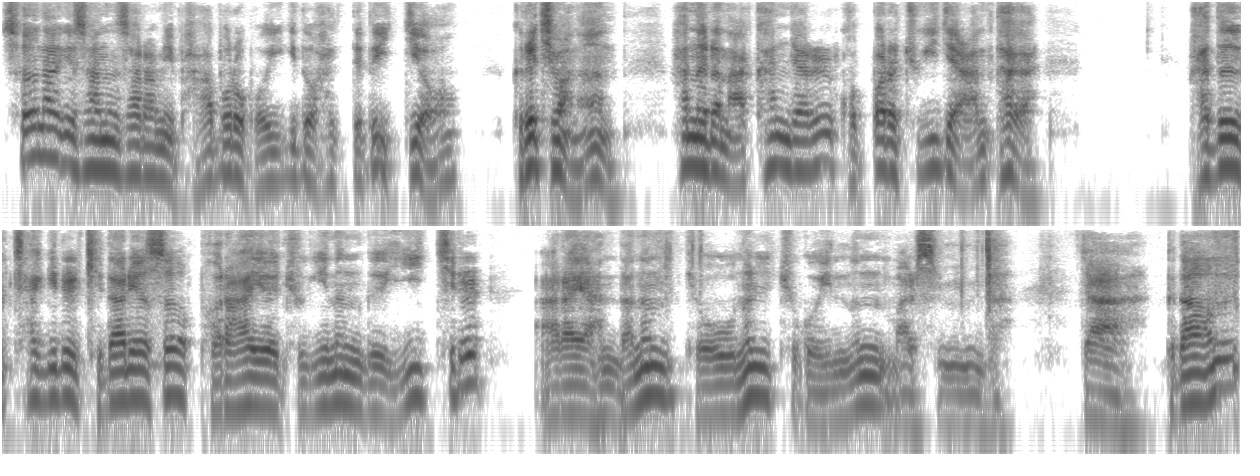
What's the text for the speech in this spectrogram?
선하게 사는 사람이 바보로 보이기도 할 때도 있지요. 그렇지만은 하늘은 악한 자를 곧바로 죽이지 않다가 가득 차기를 기다려서 벌하여 죽이는 그 이치를 알아야 한다는 교훈을 주고 있는 말씀입니다. 자, 그 다음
